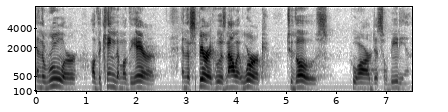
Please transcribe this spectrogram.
and the ruler of the kingdom of the air, and the Spirit who is now at work to those who are disobedient.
